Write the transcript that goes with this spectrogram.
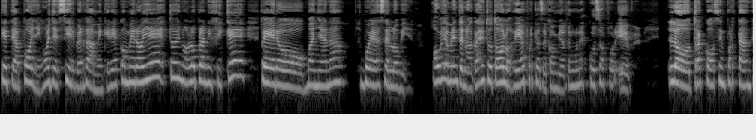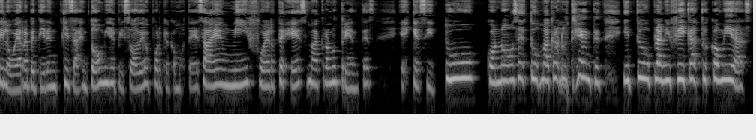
que te apoyen. Oye, sí, es verdad, me quería comer hoy esto y no lo planifiqué, pero mañana voy a hacerlo bien. Obviamente no hagas esto todos los días porque se convierte en una excusa forever. La otra cosa importante, y lo voy a repetir en, quizás en todos mis episodios, porque como ustedes saben, mi fuerte es macronutrientes, es que si tú conoces tus macronutrientes y tú planificas tus comidas,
